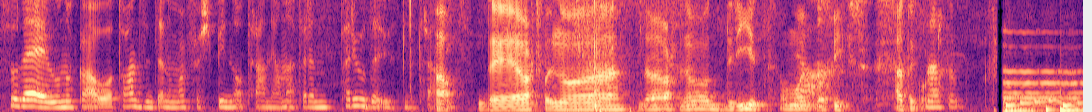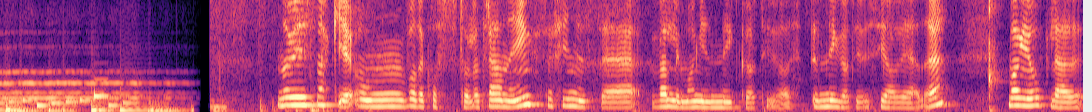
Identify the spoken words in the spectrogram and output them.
Så det er jo noe å ta hensyn til når man først begynner å trene igjen etter en periode uten Ja, trening. det er i hvert fall noe, det er i hvert fall noe drit å må Ja. å fikse etter hvert. Når vi snakker om både kosthold og trening, så finnes det veldig mange negative, negative sider ved det. Mange opplever,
